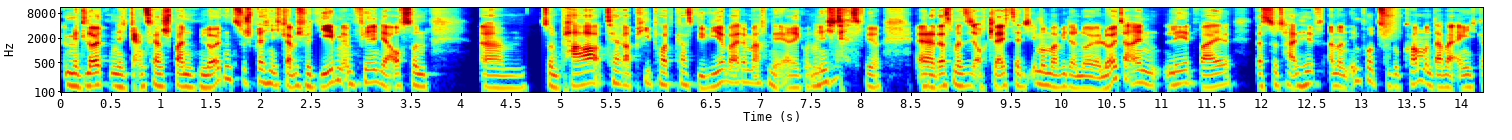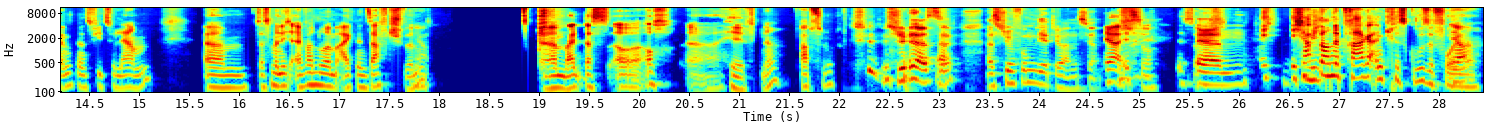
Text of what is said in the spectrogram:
mit Leuten, mit ganz, ganz spannenden Leuten zu sprechen. Ich glaube, ich würde jedem empfehlen, der auch so ein ähm, so ein paar Therapie-Podcast wie wir beide machen, der Erik und mhm. ich, dass wir, äh, dass man sich auch gleichzeitig immer mal wieder neue Leute einlädt, weil das total hilft, anderen Input zu bekommen und dabei eigentlich ganz, ganz viel zu lernen. Ähm, dass man nicht einfach nur im eigenen Saft schwimmt. Ja. Ähm, weil das äh, auch äh, hilft, ne? Absolut. schön, hast du, hast schön formuliert, Johannes, ja. Ja, ist so. Ist so. Ähm, ich ich habe noch eine Frage an Chris Guse vorher.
